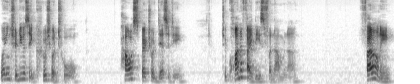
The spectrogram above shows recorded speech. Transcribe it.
We'll introduce a crucial tool, power spectral density, to quantify these phenomena. Finally,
